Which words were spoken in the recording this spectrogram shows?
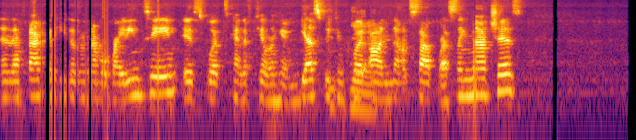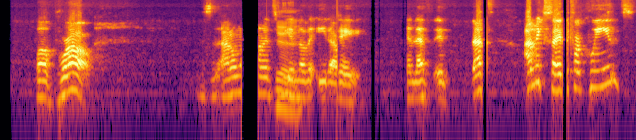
And the fact that he doesn't have a writing team is what's kind of killing him. Yes, we can put Yeah. on nonstop wrestling matches. But bro, this is, I don't want it to be another eight hour day. And that's it that's I'm excited for Queens.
